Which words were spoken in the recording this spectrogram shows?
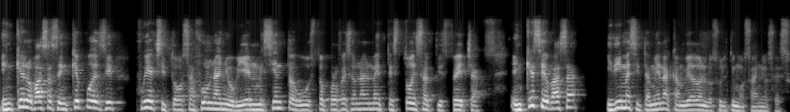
¿En qué lo basas? ¿En qué puedes decir, fui exitosa, fue un año bien, me siento a gusto, profesionalmente estoy satisfecha? ¿En qué se basa? Y dime si también ha cambiado en los últimos años eso.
